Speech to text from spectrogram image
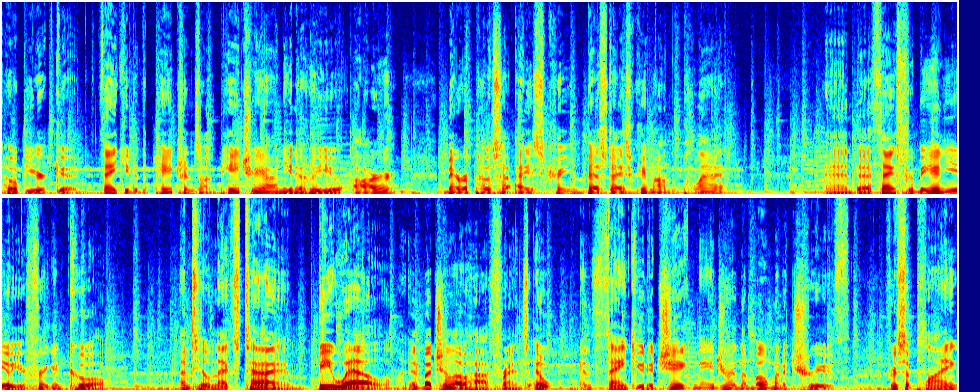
Hope you're good. Thank you to the patrons on Patreon. You know who you are. Mariposa Ice Cream, best ice cream on the planet. And uh, thanks for being you. You're friggin' cool. Until next time, be well and much aloha, friends. Oh, and thank you to Jake Najor and the Moment of Truth for supplying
